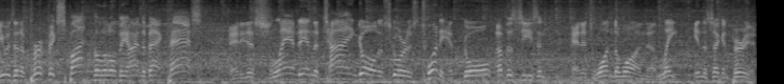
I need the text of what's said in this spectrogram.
He was in a perfect spot, the little behind the back pass. And he just slammed in the tying goal to score his 20th goal of the season. And it's one to one uh, late in the second period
